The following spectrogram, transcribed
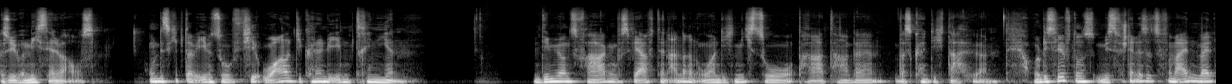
also über mich selber aus. Und es gibt aber eben so vier Ohren und die können wir eben trainieren. Indem wir uns fragen, was wäre auf den anderen Ohren, die ich nicht so parat habe, was könnte ich da hören? Und das hilft uns, Missverständnisse zu vermeiden, weil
